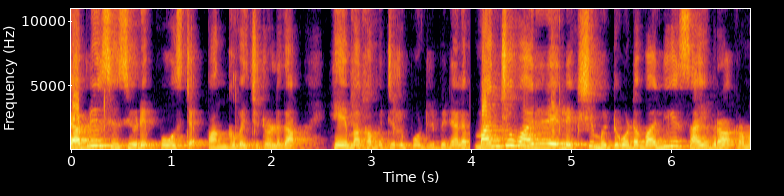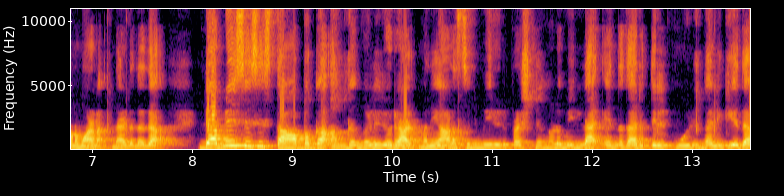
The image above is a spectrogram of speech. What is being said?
ഡബ്ല്യു സി സിയുടെ പോസ്റ്റ് പങ്കുവച്ചിട്ടുള്ളത്. ഹേമ കമ്മിറ്റി റിപ്പോർട്ടിന് പിന്നാലെ മഞ്ജു വാര്യരെ ലക്ഷ്യമിട്ടുകൊണ്ട് വലിയ സൈബർ ആക്രമണമാണ് നടന്നത്. ഡബ്ല്യു സി സി സ്ഥാപക അംഗങ്ങളിൽ ഒരാൾ മലയാള സിനിമയിൽ ഒരു പ്രശ്നങ്ങളുമില്ല എന്ന തരത്തിൽ മൊഴി നൽകിയത്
